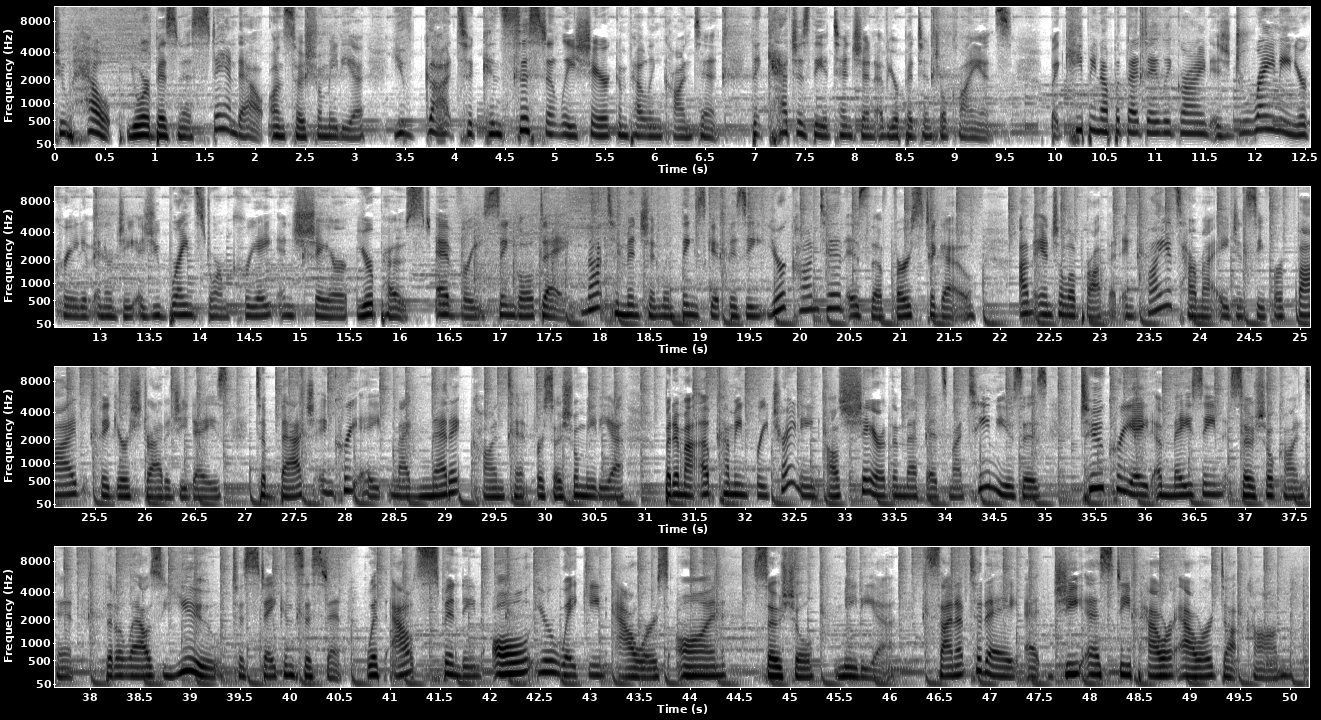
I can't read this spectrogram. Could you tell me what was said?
To help your business stand out on social media, you've got to consistently share compelling content that catches the attention of your potential clients. But keeping up with that daily grind is draining your creative energy as you brainstorm, create, and share your post every single day. Not to mention, when things get busy, your content is the first to go. I'm Angela Proffitt, and clients hire my agency for five figure strategy days to batch and create magnetic content for social media. But in my upcoming free training, I'll share the methods my team uses to create amazing social content that allows you to stay consistent without spending all your waking hours on social media. Sign up today at gsdpowerhour.com.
